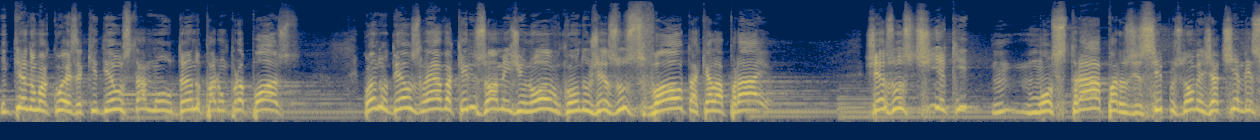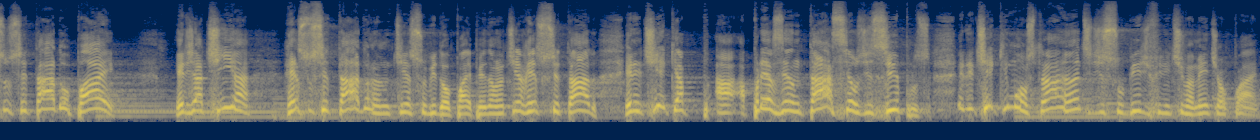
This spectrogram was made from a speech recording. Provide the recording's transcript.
Entenda uma coisa: que Deus está moldando para um propósito. Quando Deus leva aqueles homens de novo, quando Jesus volta àquela praia, Jesus tinha que mostrar para os discípulos novo, ele já tinha ressuscitado o Pai, ele já tinha ressuscitado, não tinha subido ao Pai, perdão, não tinha ressuscitado, ele tinha que a, a, apresentar seus discípulos, ele tinha que mostrar antes de subir definitivamente ao Pai.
